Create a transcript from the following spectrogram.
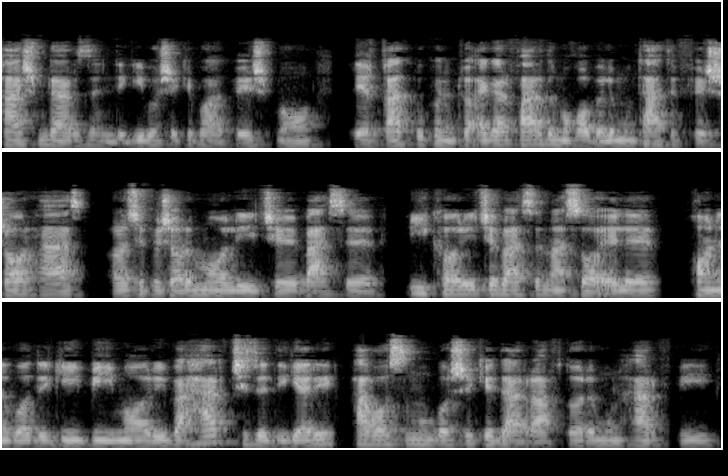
خشم در زندگی باشه که باید بهش ما دقت بکنیم. تو اگر فرد مقابلمون تحت فشار هست حالا چه فشار مالی چه بحث بیکاری چه بحث مسائل خانوادگی بیماری و هر چیز دیگری حواسمون باشه که در رفتارمون حرفی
